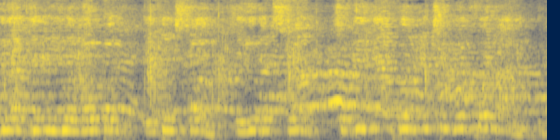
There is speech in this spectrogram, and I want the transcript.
we are giving you a lot of eating stuff, so you get strength. So be careful, it should not fall down.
